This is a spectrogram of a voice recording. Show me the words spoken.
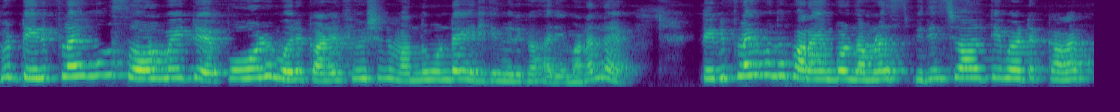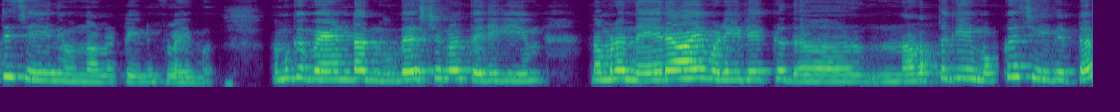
അപ്പൊ ടിൻഫ്ലൈമും സോൾമേറ്റും എപ്പോഴും ഒരു കൺഫ്യൂഷൻ വന്നുകൊണ്ടേ ഇരിക്കുന്ന ഒരു കാര്യമാണ് അല്ലേ ടിൻഫ്ലൈം എന്ന് പറയുമ്പോൾ നമ്മളെ സ്പിരിച്വാലിറ്റിയുമായിട്ട് കണക്ട് ചെയ്യുന്ന ഒന്നാണ് ടിൻഫ്ലൈം നമുക്ക് വേണ്ട നിർദ്ദേശങ്ങൾ തരികയും നമ്മുടെ നേരായ വഴിയിലേക്ക് നടത്തുകയും ഒക്കെ ചെയ്തിട്ട്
